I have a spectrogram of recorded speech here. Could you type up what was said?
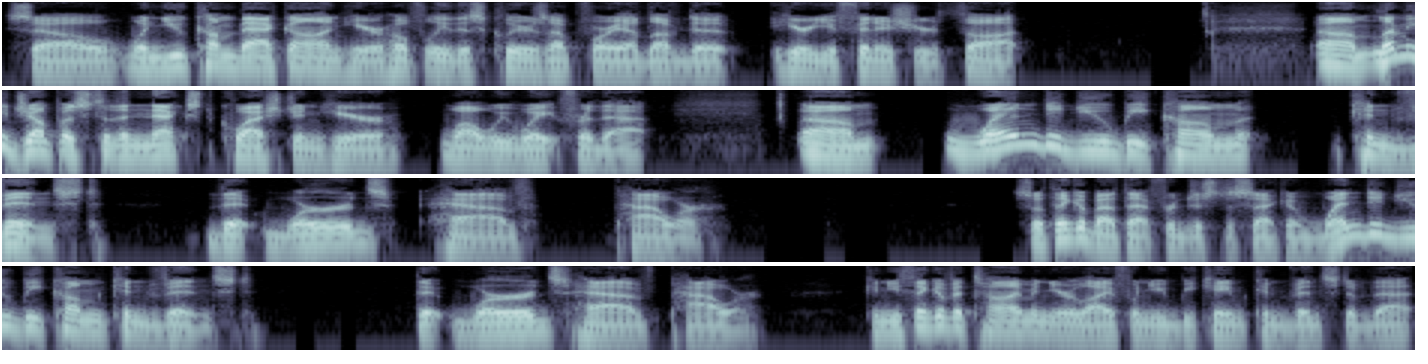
So when you come back on here, hopefully this clears up for you. I'd love to hear you finish your thought. Um, let me jump us to the next question here while we wait for that. Um, when did you become convinced that words have power? So think about that for just a second. When did you become convinced that words have power? Can you think of a time in your life when you became convinced of that?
